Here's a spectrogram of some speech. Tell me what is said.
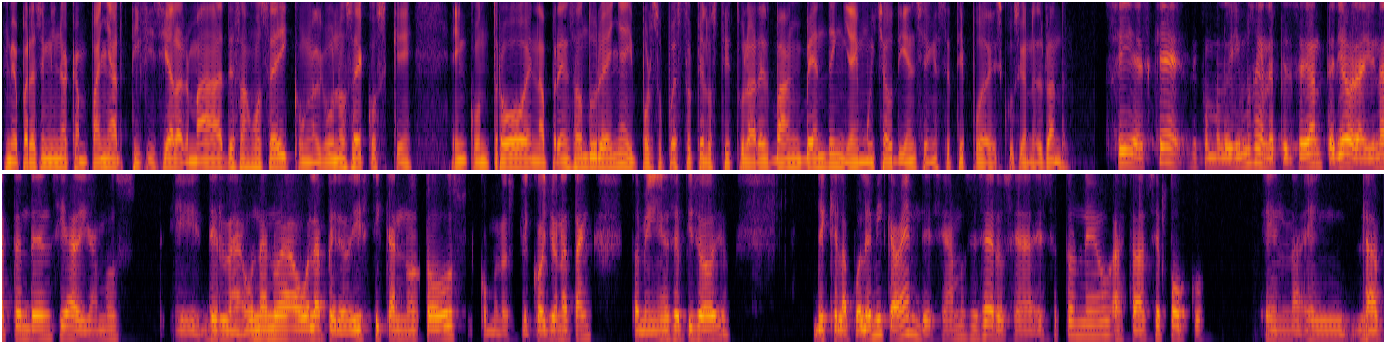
me parece a mí una campaña artificial armada de San José y con algunos ecos que encontró en la prensa hondureña y por supuesto que los titulares van, venden y hay mucha audiencia en este tipo de discusiones, Randall. Sí, es que, como lo dijimos en el episodio anterior, hay una tendencia, digamos, eh, de la, una nueva ola periodística, no todos, como lo explicó Jonathan también en ese episodio, de que la polémica vende, seamos sinceros. O sea, este torneo hasta hace poco, en, en, la,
